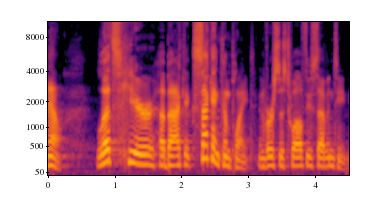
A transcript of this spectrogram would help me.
Now, let's hear Habakkuk's second complaint in verses 12 through 17.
